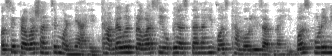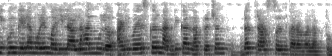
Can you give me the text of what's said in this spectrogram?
असे प्रवाशांचे म्हणणे आहे थांब्यावर प्रवासी उभे असतानाही बस थांबवली जात नाही. बस पुढे निघून गेल्यामुळे महिला लहान मुलं आणि वयस्कर नागरिकांना प्रचंड त्रास सहन करावा लागतो.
